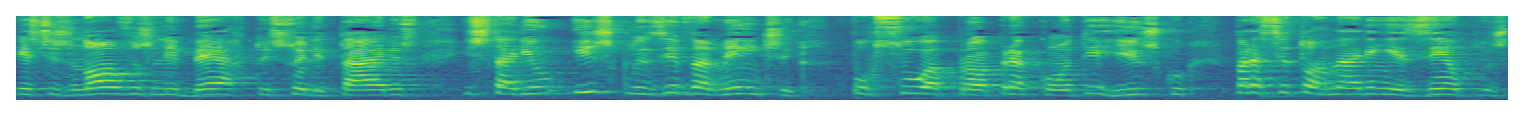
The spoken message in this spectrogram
Estes novos libertos solitários estariam exclusivamente por sua própria conta e risco para se tornarem exemplos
